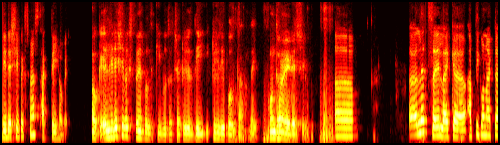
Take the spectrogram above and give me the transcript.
leadership experience থাকতেই হবে। ওকে লিডারশিপ এক্সপিরিয়েন্স বলতে কি বোঝাচ্ছে? একটু যদি একটু যদি বলতা লাইক কোন ধরনের লিডারশিপ লেটস সে লাইক আপনি কোন একটা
